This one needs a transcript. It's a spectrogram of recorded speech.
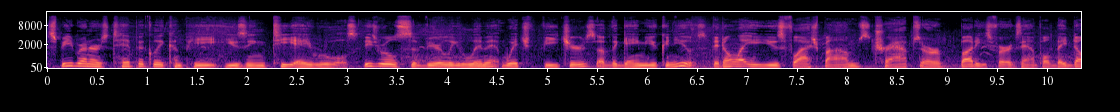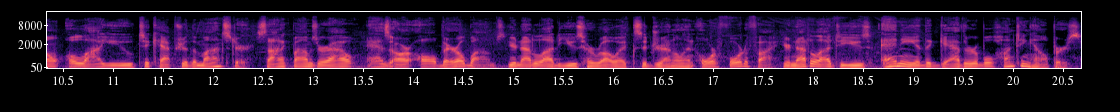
Speedrunners typically compete using TA rules. These rules severely limit which features of the game you can use. They don't let you use flash bombs, traps, or buddies, for example. They don't allow you to capture the monster. Sonic bombs are out, as are all barrel bombs. You're not allowed to use heroics, adrenaline, or fortify. You're not allowed to use any of the gatherable hunting helpers.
